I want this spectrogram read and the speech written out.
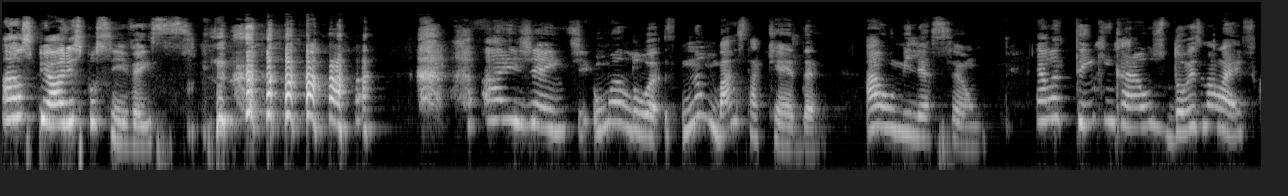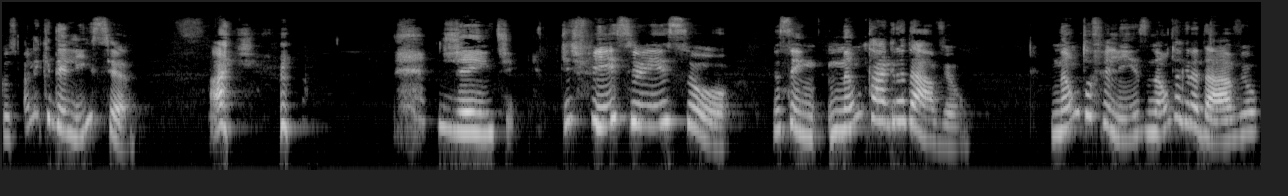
As piores possíveis. Ai, gente, uma lua. Não basta a queda, a humilhação. Ela tem que encarar os dois maléficos. Olha que delícia! Ai. Gente, que difícil isso! Assim, não tá agradável não tô feliz, não tô agradável,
